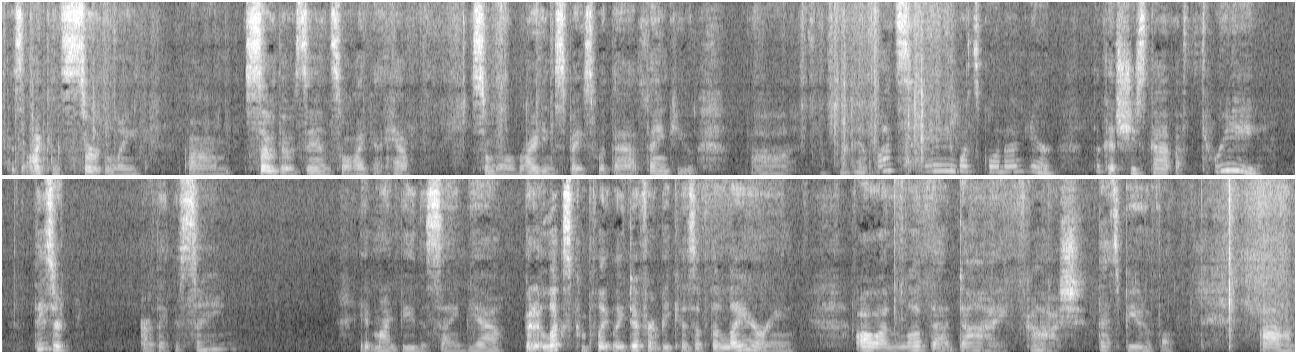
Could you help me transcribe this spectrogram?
because I can certainly um, sew those in so I can have some more writing space with that. Thank you. Uh, what's, hey, what's going on here? Look at, she's got a three. These are, are they the same? It might be the same, yeah. But it looks completely different because of the layering. Oh, I love that die. Gosh, that's beautiful. Um,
